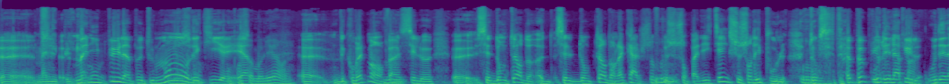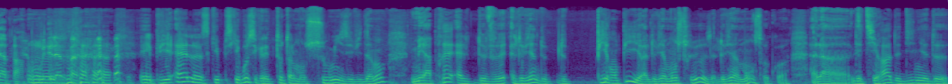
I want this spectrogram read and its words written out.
euh, Manipule manipule un peu tout le monde et qui est, à Molière, ouais. euh, mais complètement. Enfin, Mhm. c'est le euh, c'est le dompteur dans, c'est le dompteur dans la cage. Sauf que Mhm. ce sont pas des tigres, ce sont des poules. Mhm. Donc c'est un peu plus Ou des lapins. ridicule. Ou des lapins. Ou des lapins. Et puis elle, ce qui ce qui est beau, c'est qu'elle est totalement soumise, évidemment, mais après, elle, devait- elle devient de, pire en pire, elle devient monstrueuse, elle devient un monstre, quoi. Elle a des tirades dignes de,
